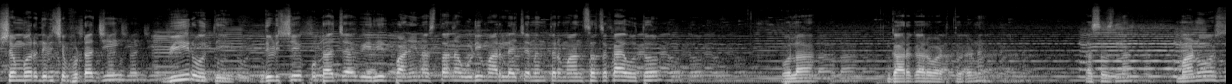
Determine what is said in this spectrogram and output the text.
शंभर दीडशे फुटाची विहीर होती. दीडशे फुटाच्या विहिरीत पाणी नसताना उडी मारल्याच्या नंतर माणसाचं काय होतं? बोला गारगार वाटतं का ना असंच ना? माणूस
